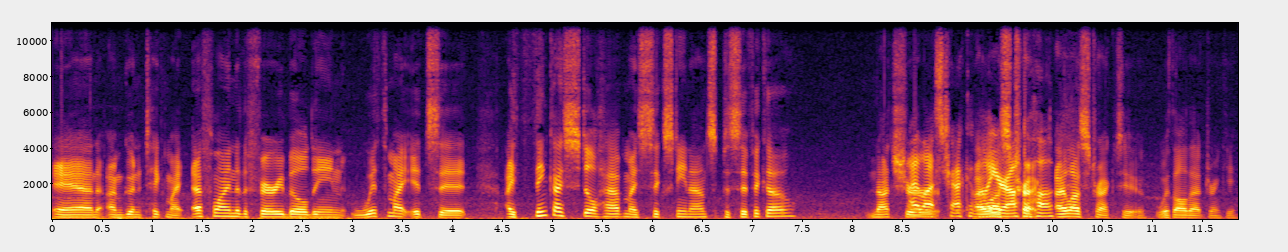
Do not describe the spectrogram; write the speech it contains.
And I'm going to take my F line to the ferry building with my It's It. I think I still have my 16 ounce Pacifico. Not sure. I lost track of I all your track- alcohol. I lost track too with all that drinking.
